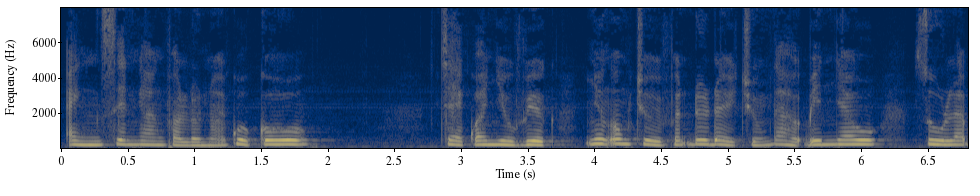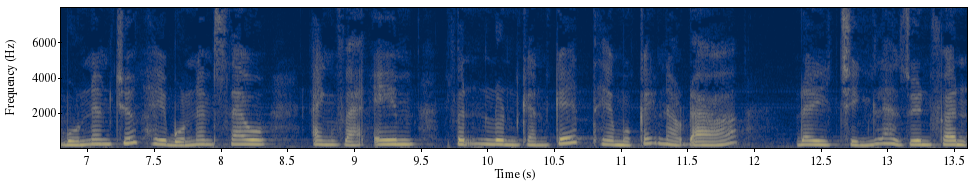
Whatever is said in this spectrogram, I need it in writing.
Anh xen ngang vào lời nói của cô. Trải qua nhiều việc, nhưng ông trời vẫn đưa đẩy chúng ta ở bên nhau. Dù là 4 năm trước hay 4 năm sau, anh và em vẫn luôn gắn kết theo một cách nào đó. Đây chính là duyên phận.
